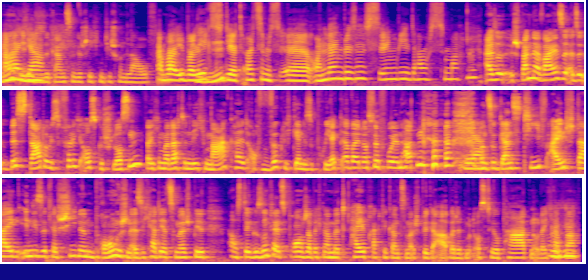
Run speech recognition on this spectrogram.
ne, ah, in ja. diese ganzen Geschichten, die schon laufen. Aber überlegst mhm. du dir trotzdem äh, Online-Business irgendwie daraus zu machen? Also spannenderweise, also bis dato habe ich es völlig ausgeschlossen, weil ich immer dachte, nee, ich mag halt auch wirklich gerne diese Projektarbeit, was wir vorhin hatten, ja. und so ganz tief einsteigen in diese verschiedenen Branchen. Also ich hatte ja zum Beispiel aus der Gesundheitsbranche habe ich mal mit Heilpraktikern zum Beispiel gearbeitet, mit Osteopathen oder ich mhm. habe mal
